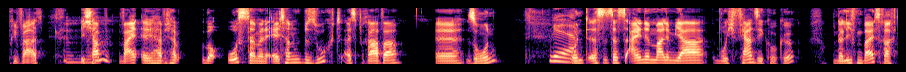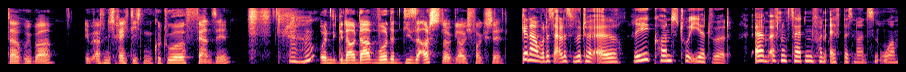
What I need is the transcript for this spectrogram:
privat. Ich habe äh, hab, ich hab über Ostern meine Eltern besucht als braver äh, Sohn. Ja. Und das ist das eine Mal im Jahr, wo ich Fernseh gucke. Und da lief ein Beitrag darüber im öffentlich-rechtlichen Kulturfernsehen. Mhm. Und genau da wurde diese Ausstellung, glaube ich, vorgestellt. Genau, wo das alles virtuell rekonstruiert wird. Ähm, Öffnungszeiten von 11 bis 19 Uhr.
